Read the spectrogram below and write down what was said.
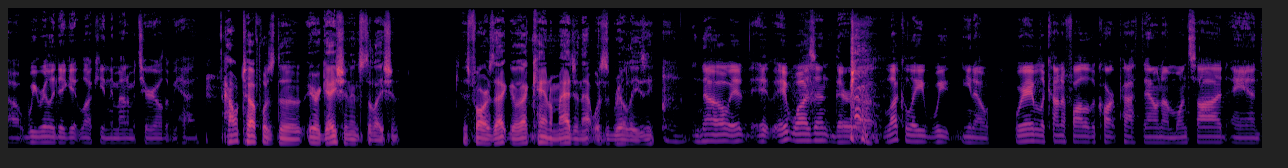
uh, we really did get lucky in the amount of material that we had. How tough was the irrigation installation? As far as that goes, I can't imagine that was real easy. No, it, it, it wasn't. There, uh, luckily, we you know we were able to kind of follow the cart path down on one side, and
